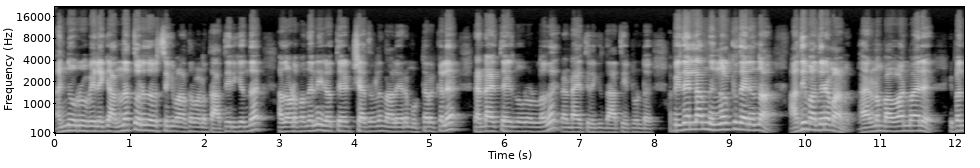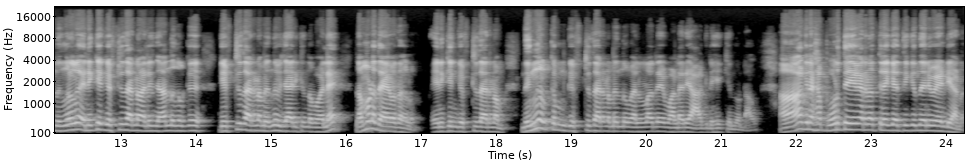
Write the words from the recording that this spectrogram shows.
അഞ്ഞൂറ് രൂപയിലേക്ക് അന്നത്തെ ഒരു ദിവസത്തേക്ക് മാത്രമാണ് താത്തിയിരിക്കുന്നത്. അതോടൊപ്പം തന്നെ ഇരുപത്തേഴ് ക്ഷേത്രങ്ങളിൽ നാളികേരം മുട്ടിറക്കൽ രണ്ടായിരത്തി എഴുന്നൂറുള്ളത് രണ്ടായിരത്തിലേക്ക് താത്തിയിട്ടുണ്ട്. അപ്പോൾ ഇതെല്ലാം നിങ്ങൾക്ക് തരുന്ന അതിമധുരമാണ്. കാരണം ഭഗവാന്മാർ ഇപ്പം നിങ്ങൾ എനിക്ക് ഗിഫ്റ്റ് തരണം അല്ലെങ്കിൽ ഞാൻ നിങ്ങൾക്ക് ഗിഫ്റ്റ് തരണം എന്ന് വിചാരിക്കുന്ന പോലെ നമ്മുടെ ദേവതകളും എനിക്കും ഗിഫ്റ്റ് തരണം നിങ്ങൾക്കും ഗിഫ്റ്റ് തരണമെന്ന് വളരെ വളരെ ആഗ്രഹിക്കുന്നുണ്ടാവും. ആഗ്രഹ പൂർത്തീകരണത്തിലേക്ക് എത്തിക്കുന്നതിന് വേണ്ടിയാണ്.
